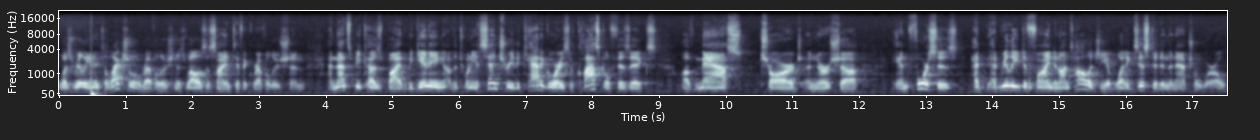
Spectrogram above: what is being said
was really an intellectual revolution as well as a scientific revolution. And that's because by the beginning of the 20th century, the categories of classical physics of mass, charge, inertia, and forces had, had really defined an ontology of what existed in the natural world.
